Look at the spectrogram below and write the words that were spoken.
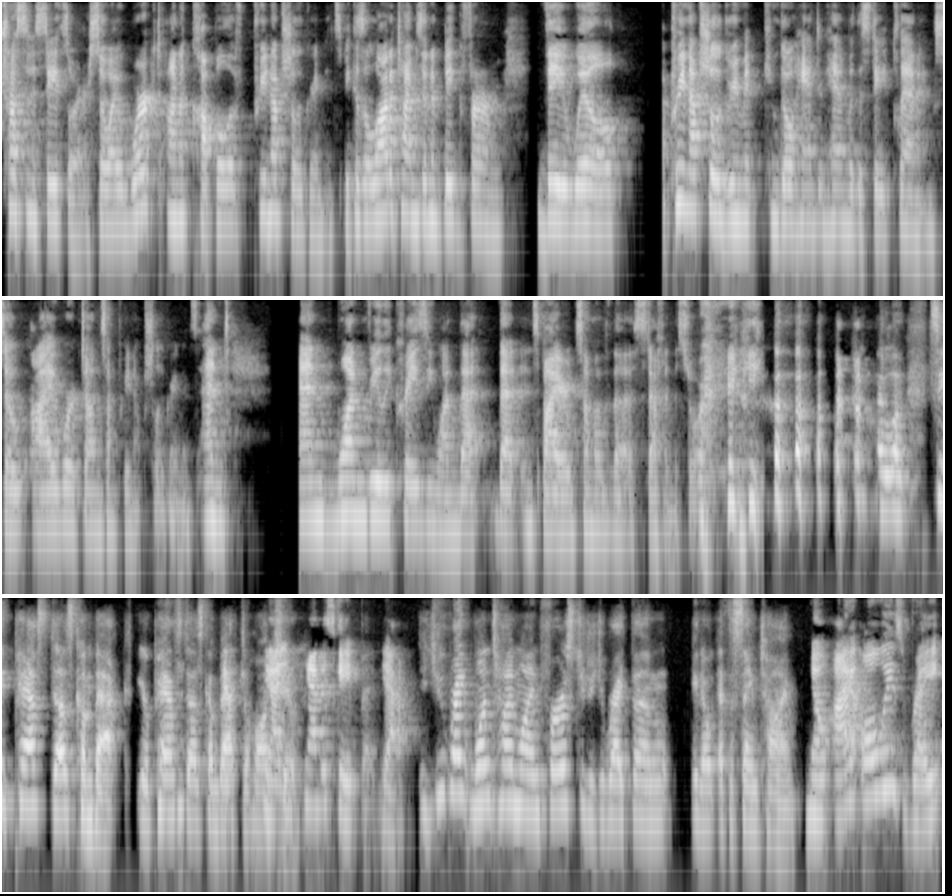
trust and estates lawyer. So I worked on a couple of prenuptial agreements because a lot of times in a big firm, they will a prenuptial agreement can go hand in hand with estate planning. So I worked on some prenuptial agreements and and one really crazy one that that inspired some of the stuff in the story. I love see past does come back. Your past does come back to haunt yeah, you. Yeah, you can't escape it. Yeah. Did you write one timeline first or did you write them, you know, at the same time? No, I always write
